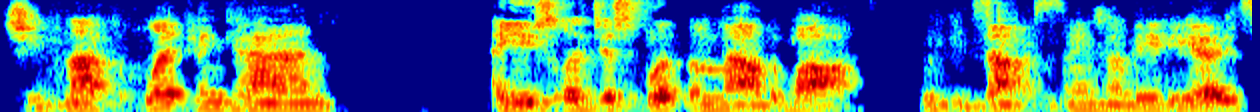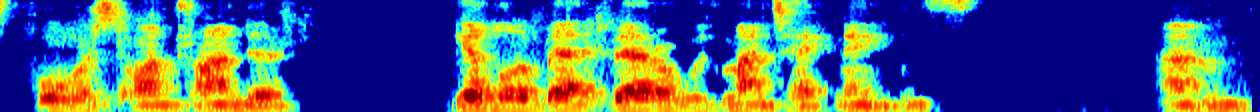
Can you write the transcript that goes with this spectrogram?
She's not the flipping kind. I usually just flip them out of the box. You've not seen my videos before, so I'm trying to get a little bit better with my techniques. Um,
